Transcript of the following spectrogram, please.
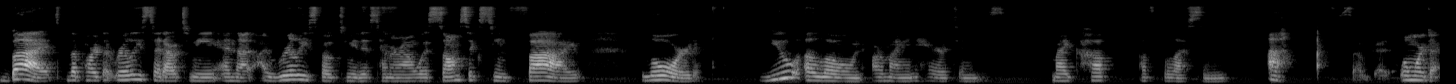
but the part that really stood out to me and that I really spoke to me this time around was Psalm 16 5. Lord, you alone are my inheritance, my cup of blessing. Ah, so good. One more time.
